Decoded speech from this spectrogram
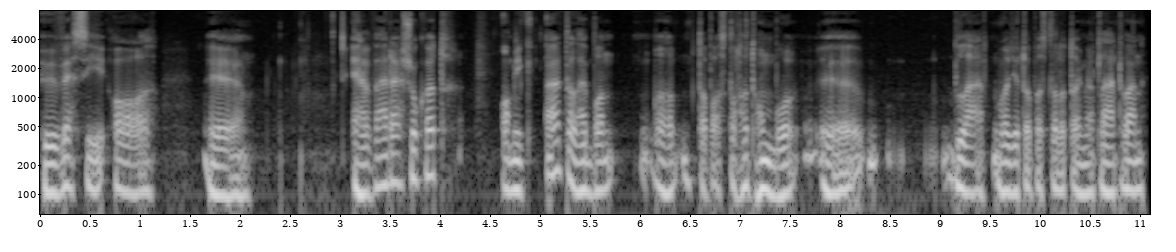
ő veszi a elvárásokat, amik általában a tapasztalatomból lát, vagy a tapasztalataimat látván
